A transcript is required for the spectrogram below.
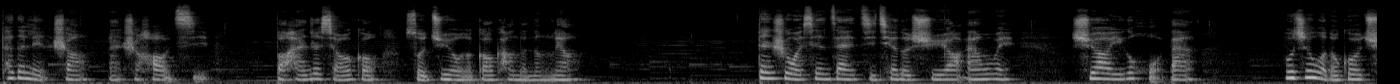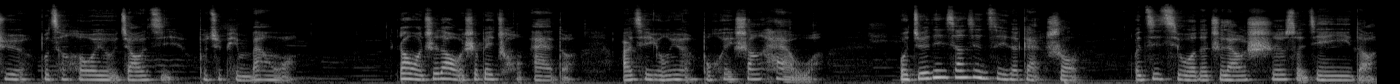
他的脸上满是好奇，饱含着小狗所具有的高亢的能量。但是我现在急切的需要安慰，需要一个伙伴，不知我的过去，不曾和我有交集，不去评判我，让我知道我是被宠爱的，而且永远不会伤害我。我决定相信自己的感受。我记起我的治疗师所建议的，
